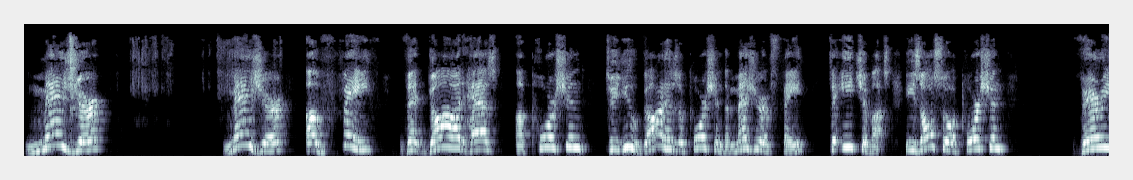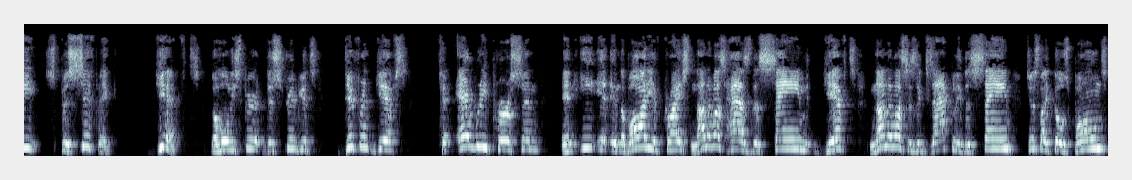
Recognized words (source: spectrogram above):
measure, measure of faith that God has apportioned to you. God has apportioned the measure of faith to each of us. He's also apportioned very specific gifts. The Holy Spirit distributes different gifts to every person in, in the body of Christ, none of us has the same gifts. None of us is exactly the same, just like those bones.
